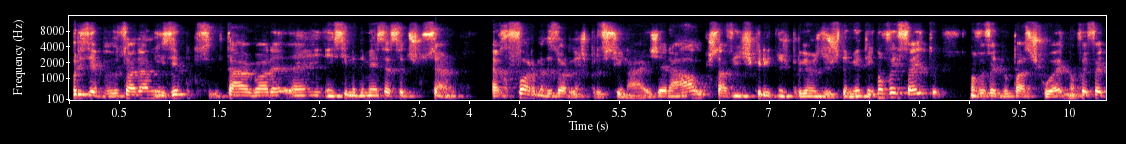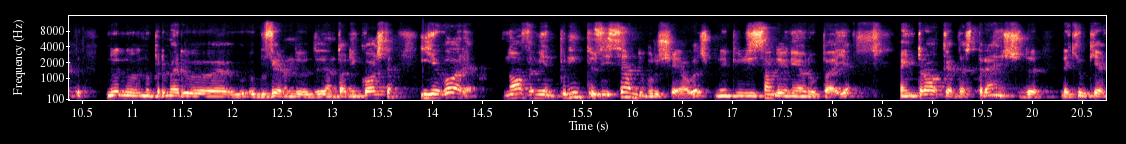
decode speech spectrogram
Por exemplo, vou só dar um exemplo que está agora em, em cima da mesa essa discussão a reforma das ordens profissionais era algo que estava inscrito nos programas de ajustamento e que não foi feito. Não foi feito por Passos Coelho, não foi feito no, no, no primeiro uh, governo de, António Costa e agora, novamente, por imposição de Bruxelas, por imposição da União Europeia, em troca das tranches de, daquilo que é,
